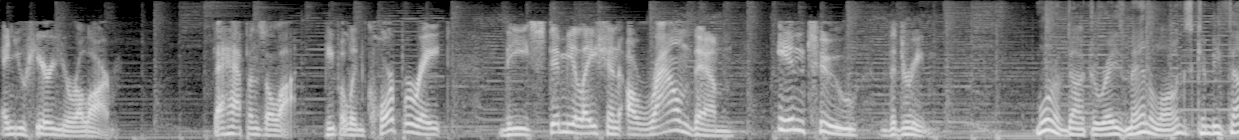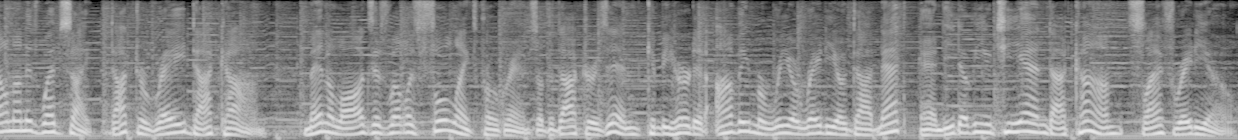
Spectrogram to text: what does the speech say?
and you hear your alarm. That happens a lot. People incorporate the stimulation around them into the dream. More of Dr. Ray's monologues can be found on his website, drray.com. Monologues as well as full-length programs of The Doctor is In can be heard at AveMariaRadio.net and EWTN.com slash radio.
